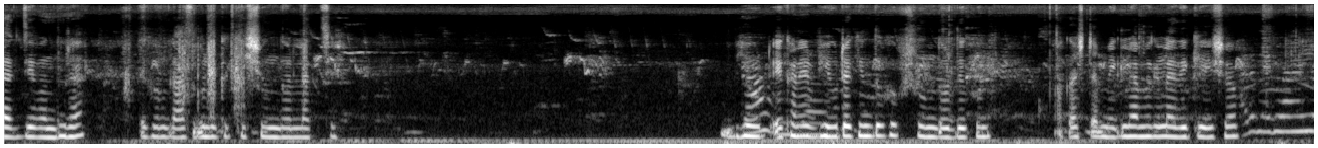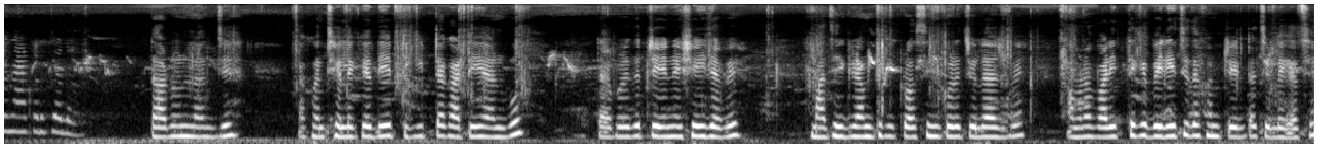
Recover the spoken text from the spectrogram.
লাগছে বন্ধুরা। দেখুন গাছগুলোকে কি সুন্দর লাগছে। ভিউ এখানের ভিউটা কিন্তু খুব সুন্দর দেখুন। আকাশটা মেঘলা মেঘলা দেখে এসব। দারুণ লাগছে। এখন ছেলেকে দিয়ে টিকিটটা কাটিয়ে আনব। তারপরে তো ট্রেন এসেই যাবে। মাঝের গ্রাম থেকে ক্রসিং করে চলে আসবে। আমরা বাড়ির থেকে বেরিয়েছি তখন ট্রেনটা চলে গেছে।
